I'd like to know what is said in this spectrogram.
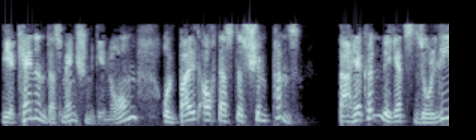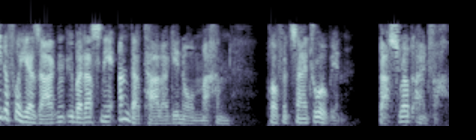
Wir kennen das Menschengenom und bald auch das des Schimpansen. Daher können wir jetzt solide Vorhersagen über das Neandertaler-Genom machen, prophezeit Rubin. Das wird einfach.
